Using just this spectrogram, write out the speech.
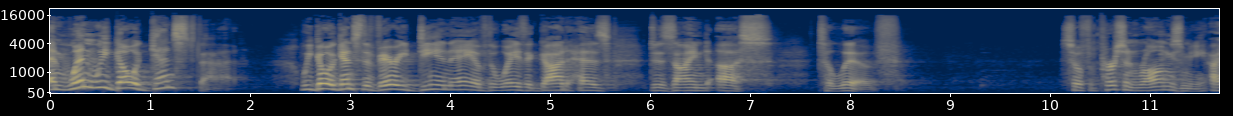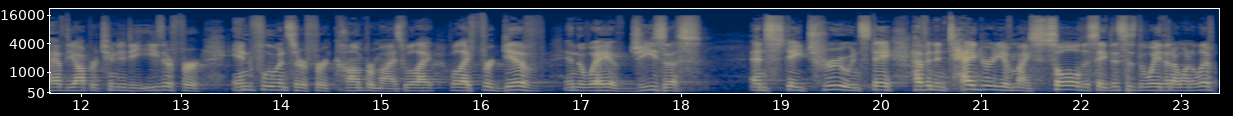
And when we go against that, we go against the very DNA of the way that God has designed us to live. So if a person wrongs me, I have the opportunity either for influence or for compromise. Will I, will I forgive in the way of Jesus and stay true and stay have an integrity of my soul to say this is the way that I want to live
